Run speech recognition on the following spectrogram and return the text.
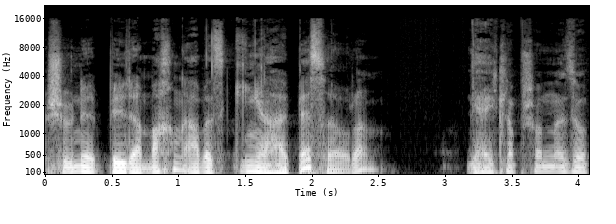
schöne Bilder machen, aber es ginge halt besser, oder? Ja, ich glaube schon. Also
